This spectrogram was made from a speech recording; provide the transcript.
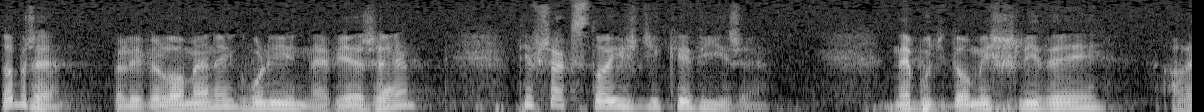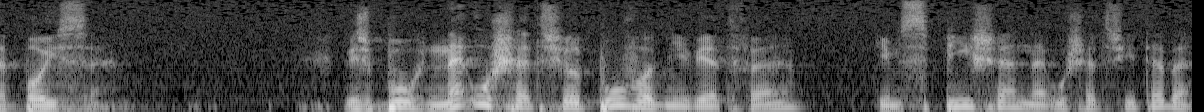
Dobře, byly vylomeny kvůli nevěře, ty však stojíš díky víře. Nebuď domyšlivý, ale boj se. Když Bůh neušetřil původní větve, tím spíše neušetří tebe.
